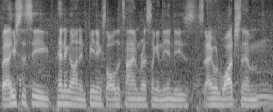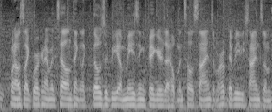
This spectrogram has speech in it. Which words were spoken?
But I used to see Pentagon and Phoenix all the time wrestling in the Indies. So I would watch them mm. when I was like working at Mattel and think like those would be amazing figures. I hope Mattel signs them I hope WWE signs them.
